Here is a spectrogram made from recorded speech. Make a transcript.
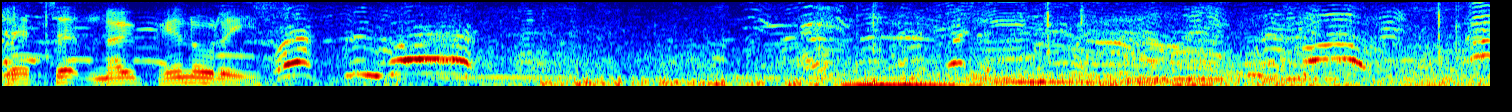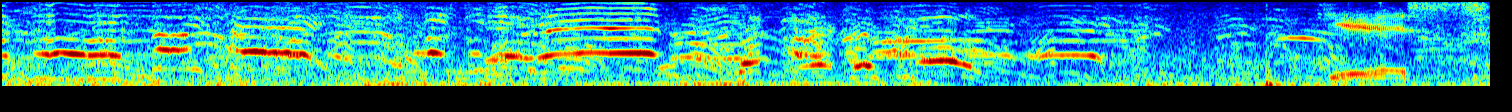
That's it, no penalties. Work, blue work! Yes.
